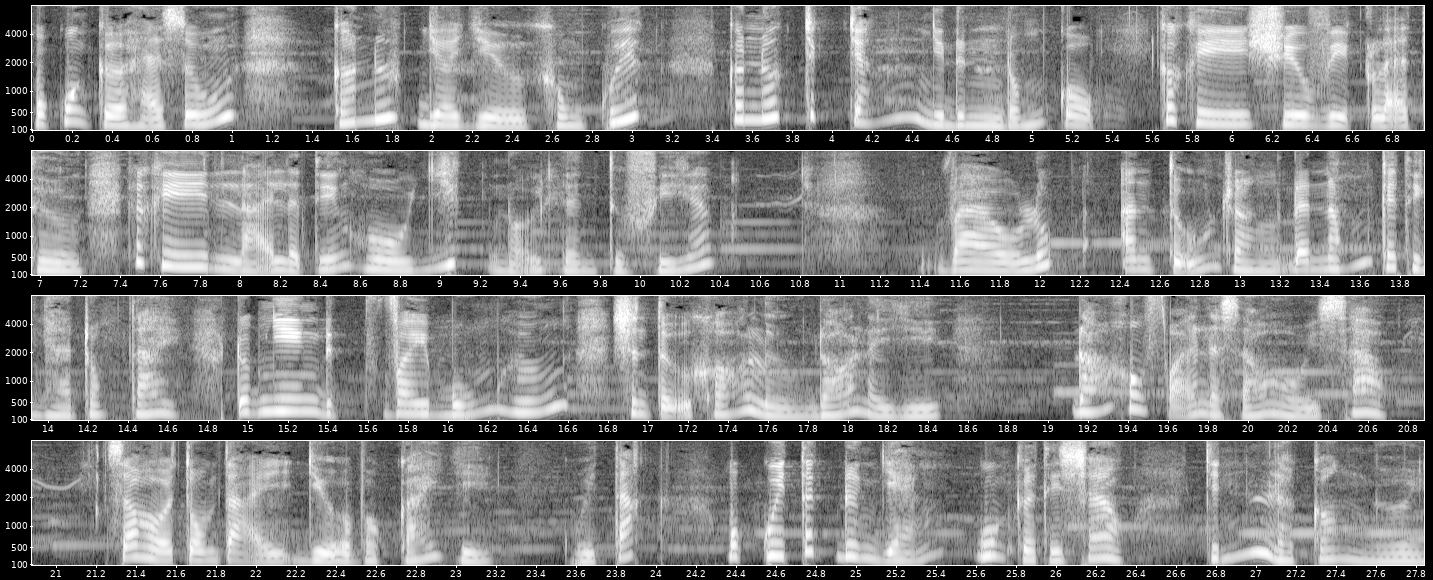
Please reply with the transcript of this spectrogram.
Một quân cờ hạ xuống, có nước do dự không quyết, có nước chắc chắn như đinh đóng cột, có khi siêu việt lạ thường, có khi lại là tiếng hô giết nổi lên từ phía. Vào lúc anh tưởng rằng đã nắm cái thiên hạ trong tay, Đột nhiên địch vây bốn hướng, Sinh tử khó lường đó là gì? Đó không phải là xã hội sao? Xã hội tồn tại dựa vào cái gì? Quy tắc. Một quy tắc đơn giản, Quân cờ thì sao? Chính là con người.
